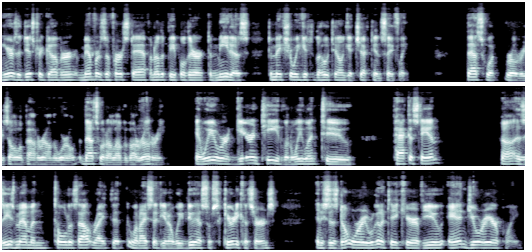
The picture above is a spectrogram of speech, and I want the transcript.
Here's a district governor, members of her staff, and other people there to meet us to make sure we get to the hotel and get checked in safely. That's what Rotary is all about around the world. That's what I love about Rotary. And we were guaranteed when we went to Pakistan, uh, Aziz Memon told us outright that when I said, you know, we do have some security concerns, and he says, don't worry, we're going to take care of you and your airplane.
